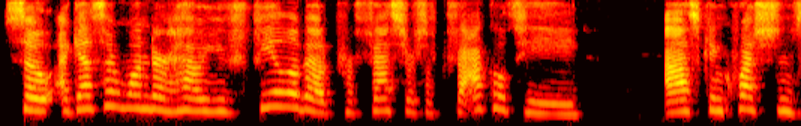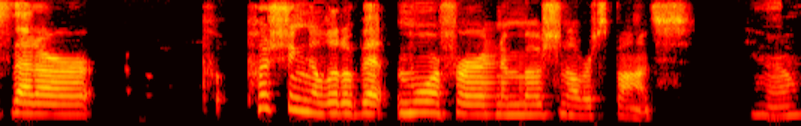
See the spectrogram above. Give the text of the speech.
So I guess I wonder how you feel about professors or faculty asking questions that are pu- pushing a little bit more for an emotional response, you know?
